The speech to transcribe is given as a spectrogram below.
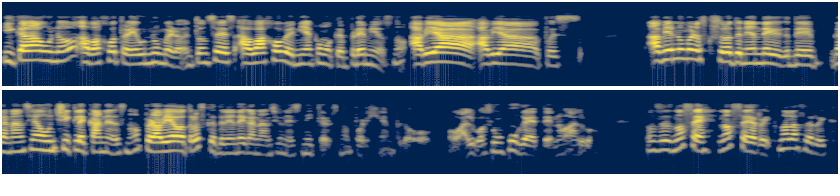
y cada uno abajo traía un número, entonces abajo venía como que premios, ¿no? Había, había, pues, había números que solo tenían de, de ganancia un chicle canels, ¿no? Pero había otros que tenían de ganancia un sneakers, ¿no? Por ejemplo, o, algo, es un juguete, ¿no? Algo. Entonces, no sé, no sé, Rick, no lo sé, Rick.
